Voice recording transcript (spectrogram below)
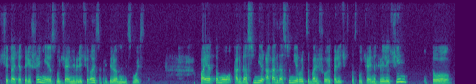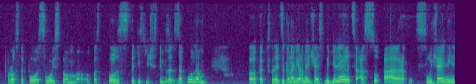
считать это решение случайной величиной с определенными свойствами. Поэтому, когда сумми... а когда суммируется большое количество случайных величин, то просто по свойствам, по, по статистическим законам Э, как сказать, закономерная часть выделяется, а, су, а случайные,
